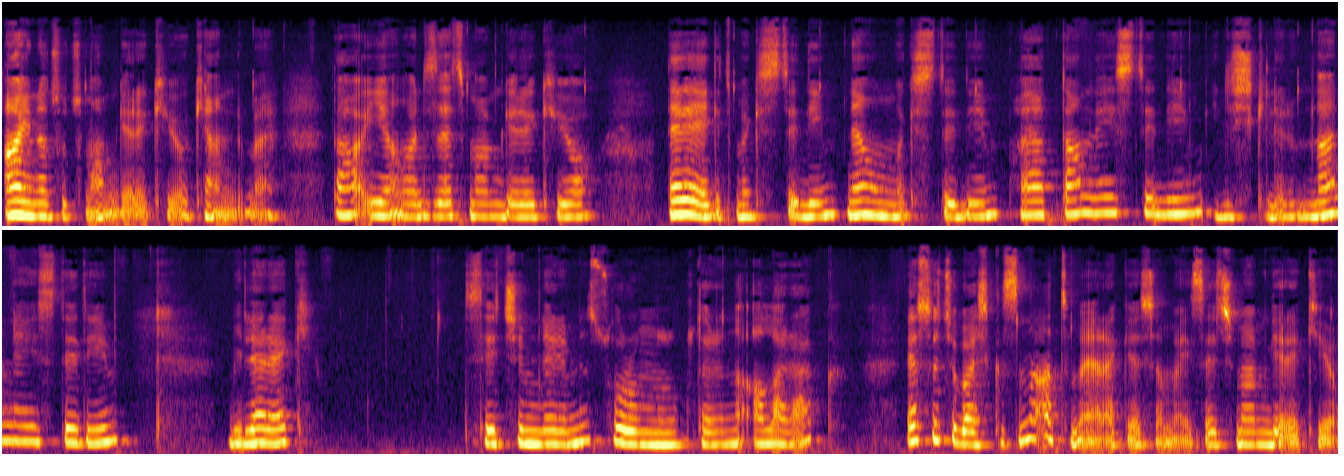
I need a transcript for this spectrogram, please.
ayna tutmam gerekiyor kendime. Daha iyi analiz etmem gerekiyor. Nereye gitmek istediğim, ne olmak istediğim, hayattan ne istediğim, ilişkilerimden ne istediğim bilerek seçimlerimin sorumluluklarını alarak ve suçu başkasına atmayarak yaşamayı seçmem gerekiyor.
